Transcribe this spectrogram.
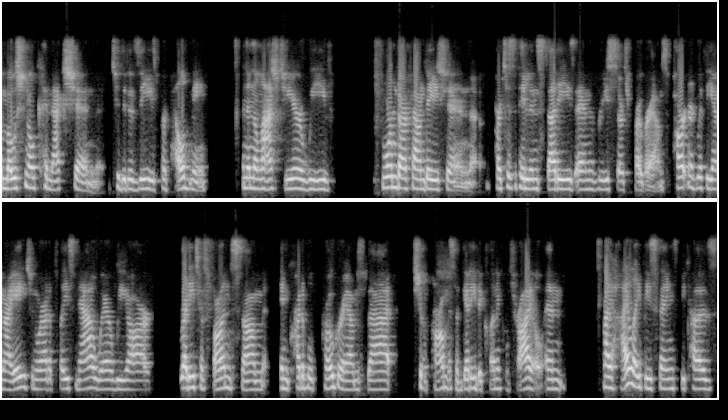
emotional connection to the disease propelled me. And in the last year, we've formed our foundation, participated in studies and research programs, partnered with the NIH, and we're at a place now where we are ready to fund some incredible programs that show promise of getting to clinical trial. And I highlight these things because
